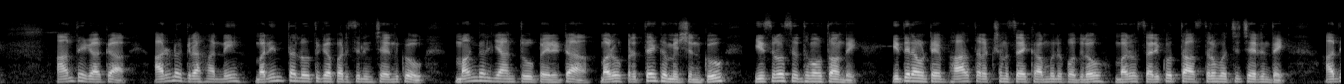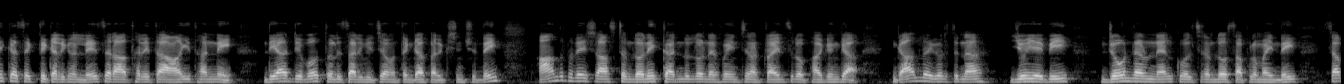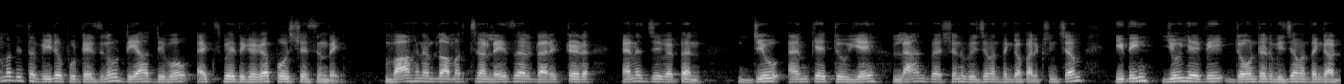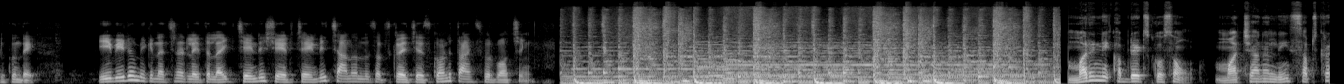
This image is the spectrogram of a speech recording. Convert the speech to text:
అంతేగాక అరుణ గ్రహాన్ని మరింత లోతుగా పరిశీలించేందుకు మంగళ్యాన్ టూ పేరిట మరో ప్రత్యేక మిషన్కు ఇస్రో సిద్ధమవుతోంది. ఇదిలా ఉంటే భారత రక్షణ శాఖ అమ్ముల పొదిలో మరో సరికొత్త అస్త్రం వచ్చి చేరింది. అధిక శక్తి కలిగిన లేజర్ ఆధారిత ఆయుధాన్ని డిఆర్డీఓ తొలిసారి విజయవంతంగా పరీక్షించింది. ఆంధ్రప్రదేశ్ రాష్ట్రంలోని కర్నూలులో నిర్వహించిన ట్రయల్స్లో భాగంగా గాల్లో ఎగురుతున్న యుఏవి డ్రోన్లను నెలకొల్చడంలో సఫలమైంది. సంబంధిత వీడియో ఫుటేజ్ను డిఆర్డీఓ ఎక్స్ వేదికగా పోస్ట్ చేసింది. వాహనంలో అమర్చిన laser directed energy weapon due MK two A land version విజయవంతంగా పరీక్షించాం. ఇది యూఏవి డ్రోన్లను విజయవంతంగా అడ్డుకుంది. ఈ వీడియో మీకు నచ్చినట్లయితే లైక్ చేయండి షేర్ చేయండి ఛానల్ను సబ్స్క్రైబ్ చేసుకోండి. థ్యాంక్స్ ఫర్ వాచింగ్ మరిన్ని అప్డేట్స్ కోసం మా ఛానల్ని సబ్స్క్రైబ్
